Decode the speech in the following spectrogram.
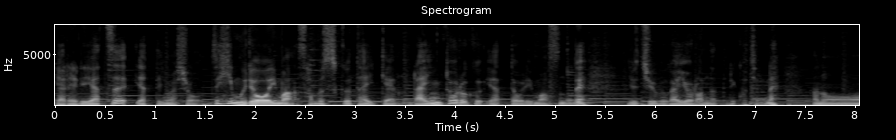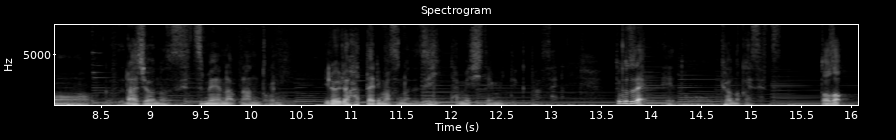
やれるやつやってみましょう。ぜひ無料今、サブスク体験、LINE 登録やっておりますので、YouTube 概要欄だったり、こちらね、あのー、ラジオの説明欄とかにいろいろ貼ってありますので、ぜひ試してみてください。ということで、えーと今日の解説どうぞ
